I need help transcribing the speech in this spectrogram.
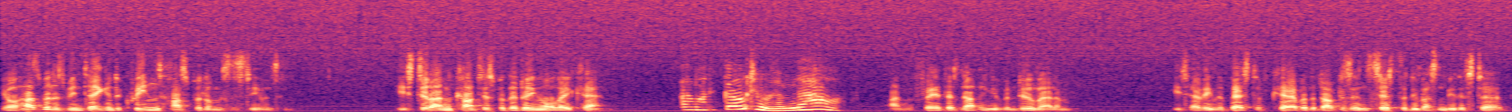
Your husband has been taken to Queen's Hospital, Mrs. Stevenson. He's still unconscious, but they're doing all they can. I want to go to him now. I'm afraid there's nothing you can do, madam. He's having the best of care, but the doctors insist that he mustn't be disturbed.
